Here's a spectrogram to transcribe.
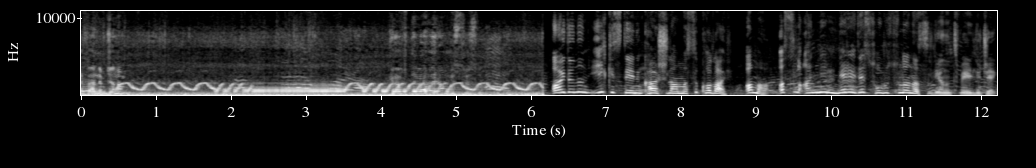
Efendim canım? Köfte ve ayran mı istiyorsun? Ayda'nın ilk isteğinin karşılanması kolay ama asıl annem nerede sorusuna nasıl yanıt verilecek?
